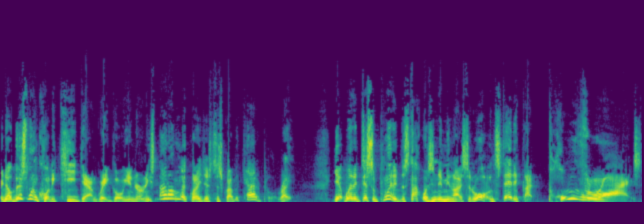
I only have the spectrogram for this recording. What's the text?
Now, this one caught a key downgrade going into earnings, not unlike what I just described with Caterpillar, right? Yet when it disappointed, the stock wasn't immunized at all. Instead, it got pulverized.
